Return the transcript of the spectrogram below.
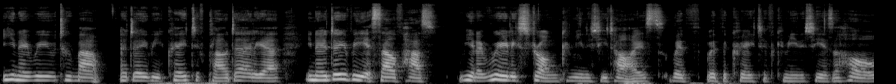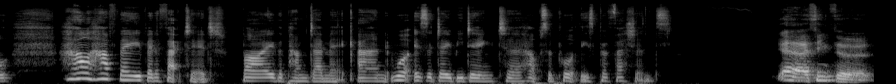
you know, we were talking about Adobe Creative Cloud earlier. You know, Adobe itself has, you know, really strong community ties with, with the creative community as a whole. How have they been affected by the pandemic and what is Adobe doing to help support these professions? Yeah, I think the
